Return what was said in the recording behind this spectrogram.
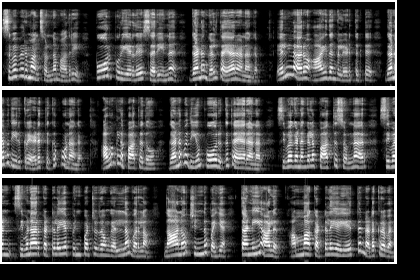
சிவபெருமான் சொன்ன மாதிரி போர் புரியறதே சரின்னு கணங்கள் தயாரானாங்க. எல்லாரும் ஆயுதங்கள் எடுத்துக்கிட்டு கணபதி இருக்கிற இடத்துக்கு போனாங்க. அவங்கள பார்த்ததும் கணபதியும் போருக்கு தயாரானார். சிவகணங்களை பார்த்து சொன்னார் சிவன் சிவனார் கட்டளையை பின்பற்றுறவங்க எல்லாம் வரலாம். நானும் சின்ன பையன் தனி ஆள் அம்மா கட்டளையை ஏற்று நடக்கிறவன்.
